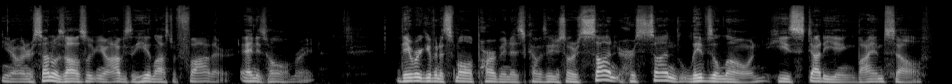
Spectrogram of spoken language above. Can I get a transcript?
you know, and her son was also, you know, obviously he had lost a father and his home, right? They were given a small apartment as compensation. So her son, her son lives alone. He's studying by himself.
